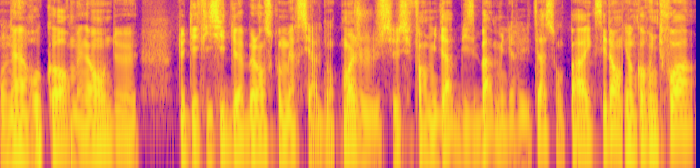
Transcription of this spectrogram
a un record maintenant de, déficit de la balance commerciale. Donc moi, c'est formidable, il se bat, mais les résultats sont pas excellents. Et encore une fois,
